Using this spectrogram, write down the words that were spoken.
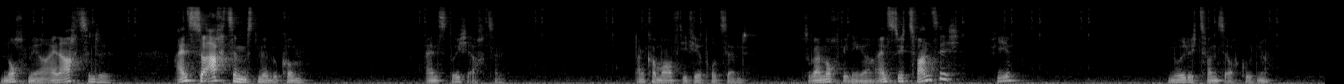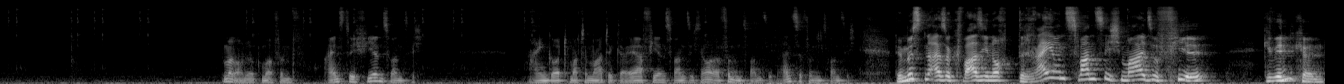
Noch mehr, ein Achtzehntel. 1 zu 18 müssten wir bekommen. 1 durch 18. Dann kommen wir auf die 4%. Sogar noch weniger. 1 durch 20? 4? 0 durch 20 auch gut, ne? Immer noch 0,5. 1 durch 24. Mein Gott, Mathematiker, ja, 24 oder 25, 1 zu 25. Wir müssten also quasi noch 23 mal so viel gewinnen können.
